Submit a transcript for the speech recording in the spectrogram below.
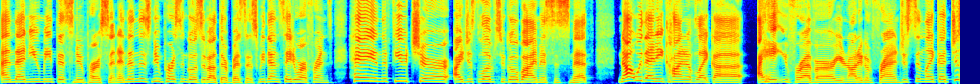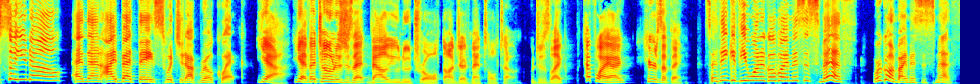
And then you meet this new person, and then this new person goes about their business. We then say to our friends, Hey, in the future, I just love to go by Mrs. Smith. Not with any kind of like a, I hate you forever, you're not a good friend, just in like a, just so you know. And then I bet they switch it up real quick. Yeah, yeah. That tone is just that value neutral, non judgmental tone, which is like, FYI, here's the thing. So I think if you want to go by Mrs. Smith, we're going by Mrs. Smith.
